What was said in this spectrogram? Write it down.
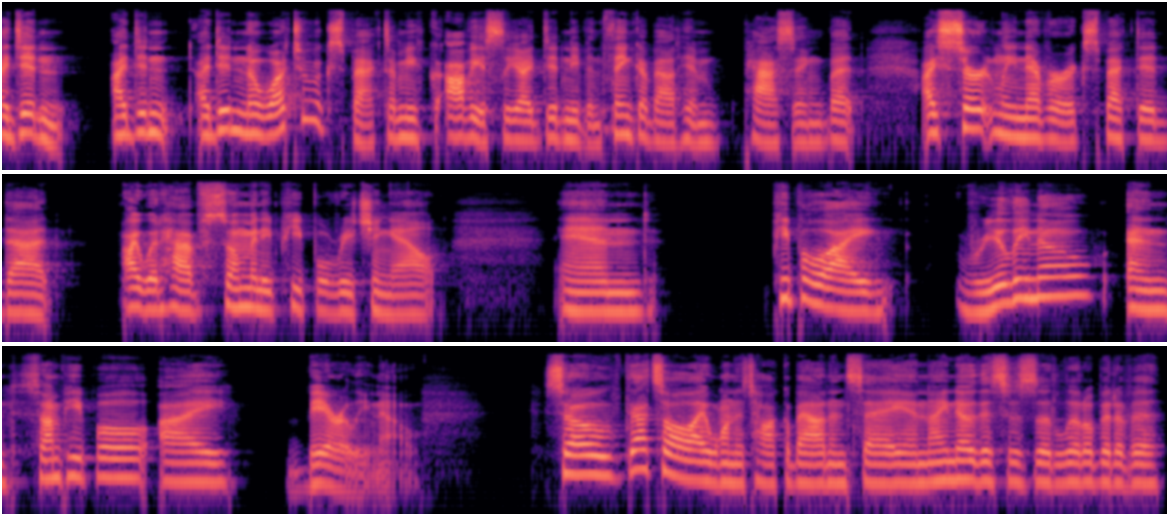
I didn't, I didn't, I didn't know what to expect. I mean, obviously I didn't even think about him passing, but I certainly never expected that I would have so many people reaching out and people I really know and some people I barely know. So that's all I want to talk about and say. And I know this is a little bit of a,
